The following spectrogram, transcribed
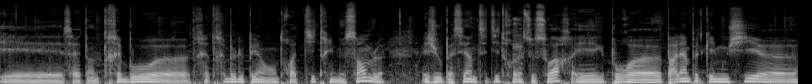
Et ça va être un très beau, euh, très très bel EP en trois titres, il me semble. Et je vais vous passer un de ces titres là ce soir. Et pour euh, parler un peu de Kaimushi euh,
